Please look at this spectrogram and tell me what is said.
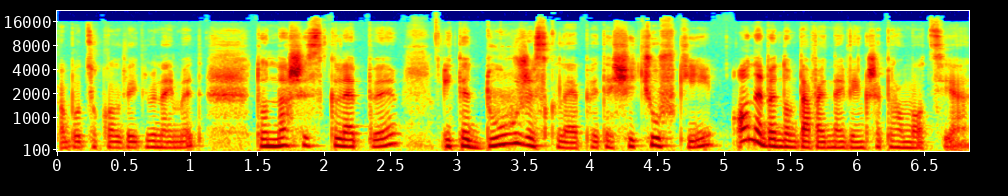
albo cokolwiek, you name it, to nasze sklepy i te duże sklepy, te sieciówki, one będą dawać największe promocje.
